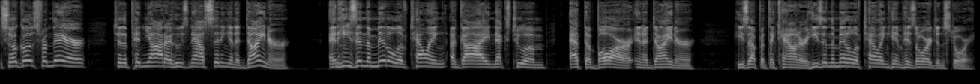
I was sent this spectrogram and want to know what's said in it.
so it goes from there to the pinata who's now sitting in a diner and he's in the middle of telling a guy next to him at the bar in a diner he's up at the counter. He's in the middle of telling him his origin story.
